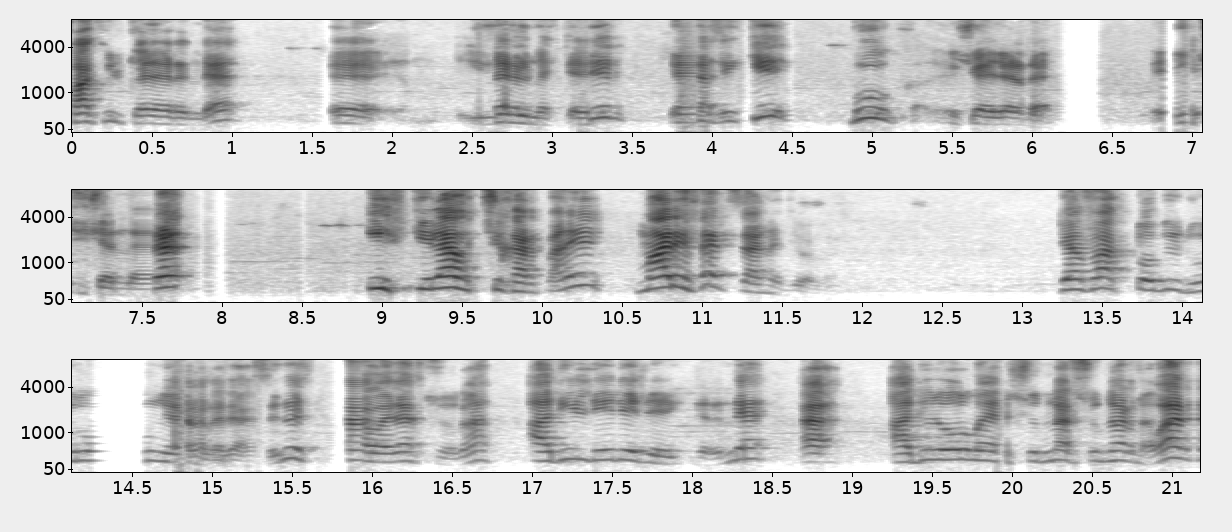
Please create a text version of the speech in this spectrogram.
fakültelerinde e, verilmektedir. Ne yazık ki bu şeylerde e, yetişenlere ihtilaf çıkartmayı marifet zannediyorlar. De facto bir durum yaratacaksınız. Alacak sonra adil değil dediklerinde ha, adil olmayan şunlar şunlar da var.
